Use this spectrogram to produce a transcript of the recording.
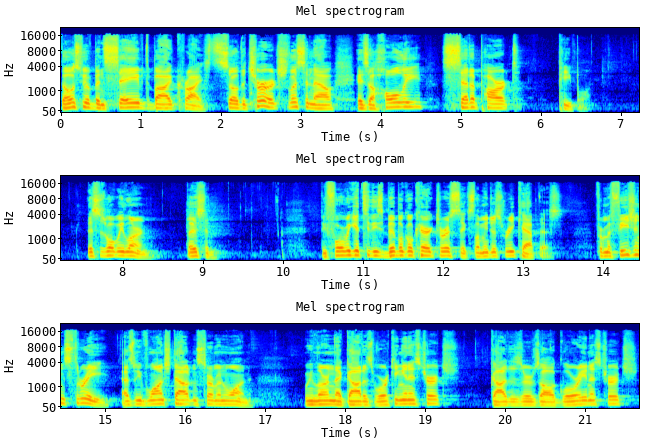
Those who have been saved by Christ. So the church, listen now, is a holy, set apart people. This is what we learn. Listen, before we get to these biblical characteristics, let me just recap this. From Ephesians 3, as we've launched out in Sermon 1, we learn that God is working in His church, God deserves all glory in His church,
